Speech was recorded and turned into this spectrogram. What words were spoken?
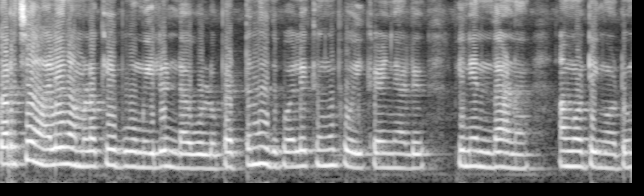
കുറച്ച് കാലേ നമ്മളൊക്കെ ഈ ഭൂമിയിൽ ഉണ്ടാവുള്ളൂ. പെട്ടെന്ന് ഇതുപോലെയൊക്കെ അങ്ങ് പോയി കഴിഞ്ഞാൽ പിന്നെ എന്താണ്? അങ്ങോട്ടും ഇങ്ങോട്ടും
